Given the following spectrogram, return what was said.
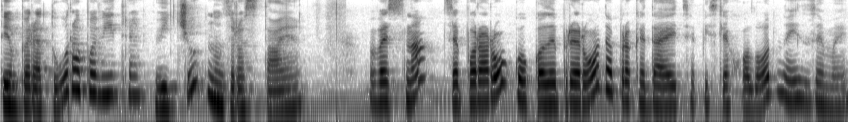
Температура повітря відчутно зростає. Весна це пора року, коли природа прокидається після холодної зими.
